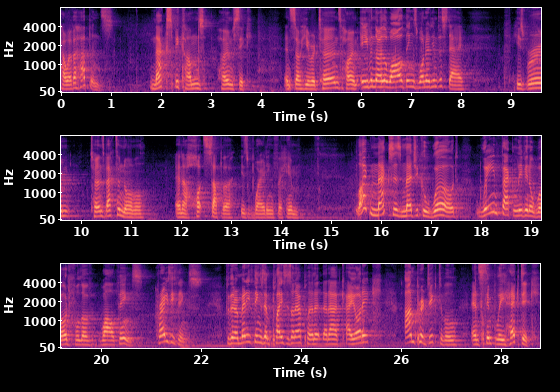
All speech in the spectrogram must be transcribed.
however, happens. Max becomes homesick, and so he returns home, even though the wild things wanted him to stay. His room turns back to normal, and a hot supper is waiting for him. Like Max's magical world, we in fact live in a world full of wild things, crazy things. For there are many things and places on our planet that are chaotic, unpredictable, and simply hectic.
